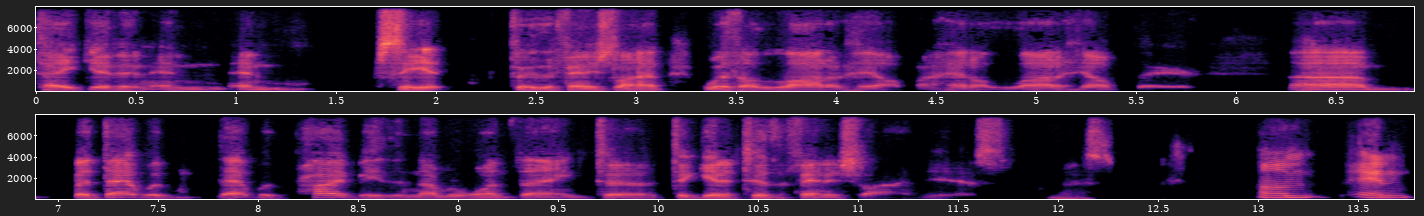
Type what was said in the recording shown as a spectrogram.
take it and and and see it through the finish line with a lot of help. I had a lot of help there, um, but that would that would probably be the number one thing to to get it to the finish line. Yes. Yes. Um, and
